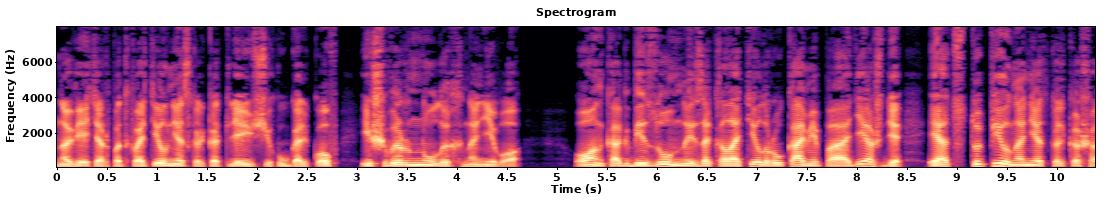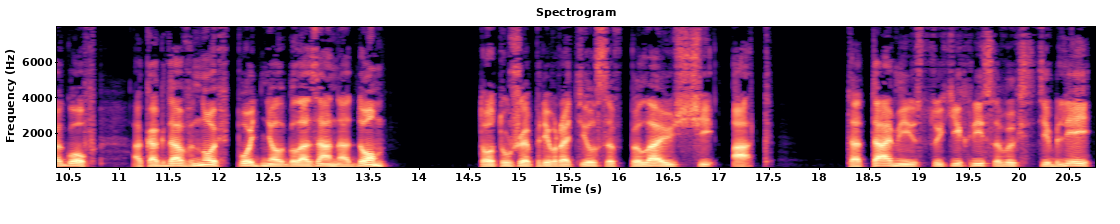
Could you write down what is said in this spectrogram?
но ветер подхватил несколько тлеющих угольков и швырнул их на него. Он, как безумный, заколотил руками по одежде и отступил на несколько шагов, а когда вновь поднял глаза на дом, тот уже превратился в пылающий ад. Татами из сухих рисовых стеблей,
